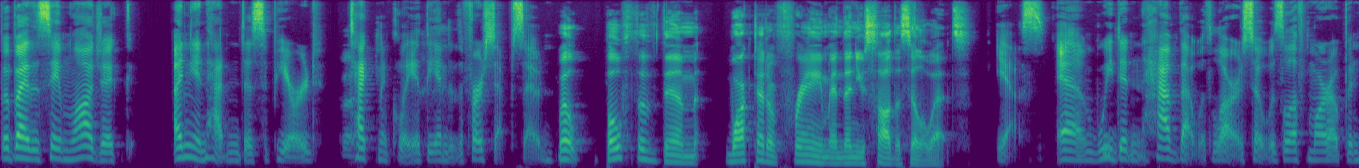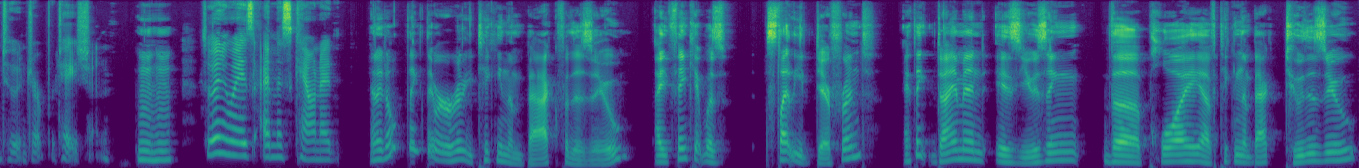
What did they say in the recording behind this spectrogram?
But by the same logic, Onion hadn't disappeared, technically, at the end of the first episode. Well, both of them walked out of frame and then you saw the silhouettes. Yes. And we didn't have that with Lars, so it was left more open to interpretation. Mm-hmm. So anyways, I miscounted. And I don't think they were really taking them back for the zoo. I think it was slightly different. I think Diamond is using the ploy of taking them back to the zoo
